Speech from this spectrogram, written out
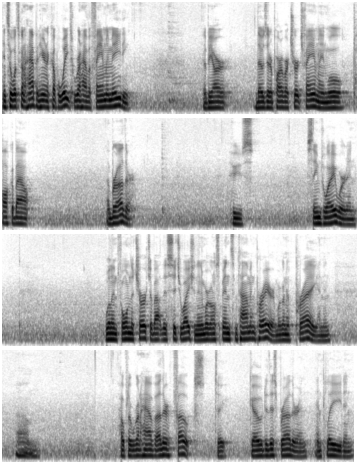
And so what's going to happen here in a couple weeks, we're going to have a family meeting. It'll be our those that are part of our church family, and we'll talk about a brother who's seems wayward and we'll inform the church about this situation and we're going to spend some time in prayer and we're going to pray and then um, hopefully we're going to have other folks to go to this brother and, and plead and,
